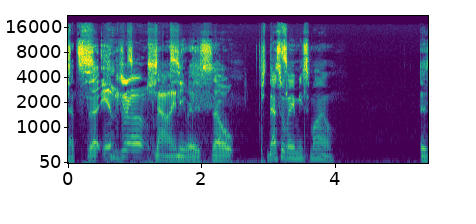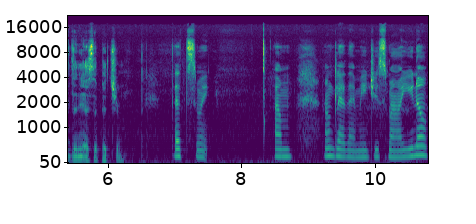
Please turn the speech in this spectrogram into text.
That's the intro. Now, anyways, so that's what made me smile. Is the is the picture? That's sweet. Um, I'm glad that made you smile. You know,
